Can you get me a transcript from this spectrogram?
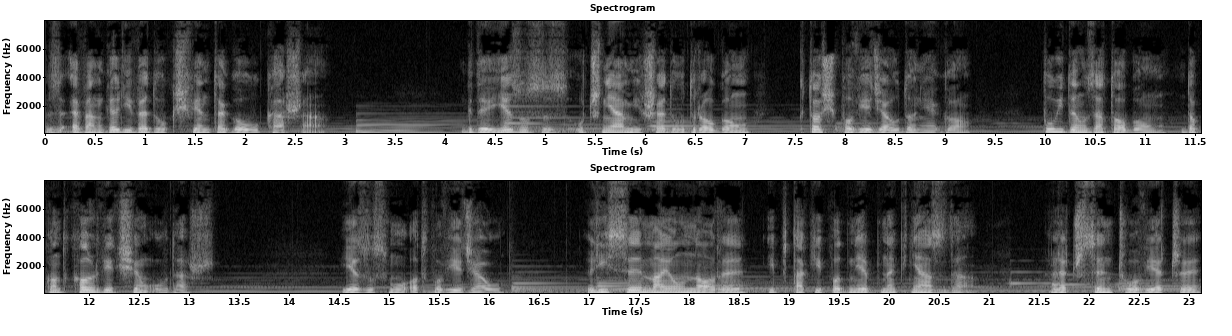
Z Ewangelii według świętego Łukasza. Gdy Jezus z uczniami szedł drogą, ktoś powiedział do niego: Pójdę za tobą, dokądkolwiek się udasz. Jezus mu odpowiedział: Lisy mają nory i ptaki podniebne gniazda, lecz syn człowieczy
